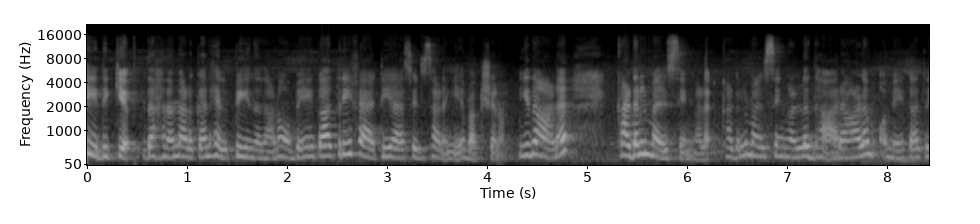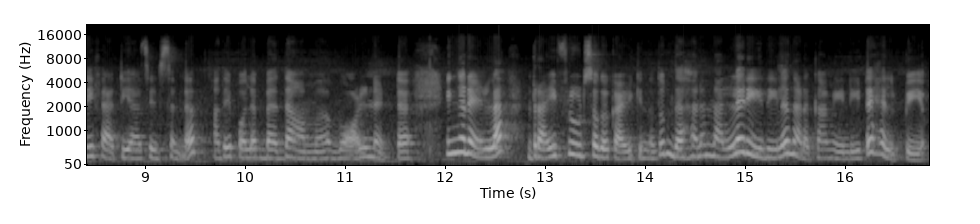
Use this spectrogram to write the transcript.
രീതിക്ക് ദഹനം നടക്കാൻ ഹെൽപ്പ് ചെയ്യുന്നതാണ് ഒബേഗ ത്രീ ഫാറ്റി ആസിഡ്സ് അടങ്ങിയ ഭക്ഷണം. ഇതാണ് കടൽ മത്സ്യങ്ങൾ കടൽ മത്സ്യങ്ങളിൽ ധാരാളം ഒമേഗ ത്രീ ഫാറ്റി ആസിഡ്സ് ഉണ്ട്. അതേപോലെ ബദാം വാൾനട്ട് ഇങ്ങനെയുള്ള ഡ്രൈ ഫ്രൂട്ട്സ് ഒക്കെ കഴിക്കുന്നതും ദഹനം നല്ല രീതിയിൽ നടക്കാൻ വേണ്ടിയിട്ട് ഹെൽപ്പ് ചെയ്യും.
